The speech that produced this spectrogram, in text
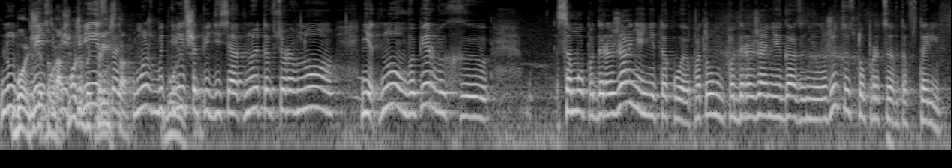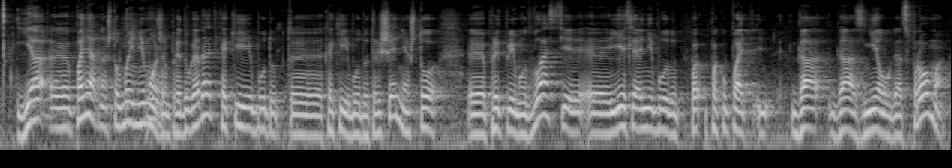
Ну, Больше 200, только. Так, может быть, 300, 300. может быть, Больше. 350, но это все равно... Нет, ну, во-первых, э, само подорожание не такое, потом подорожание газа не ложится 100% в тариф. Я, э, понятно, что мы не можем предугадать, какие будут, э, какие будут решения, что э, предпримут власти, э, если они будут по- покупать га- газ не у «Газпрома»,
